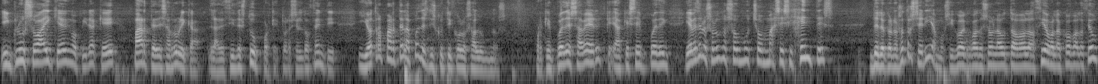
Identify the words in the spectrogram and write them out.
Incluso hay quien opina que parte de esa rúbrica la decides tú porque tú eres el docente y otra parte la puedes discutir con los alumnos. Porque puedes saber a qué se pueden... Y a veces los alumnos son mucho más exigentes de lo que nosotros seríamos, igual que cuando son la autoevaluación o la coevaluación,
